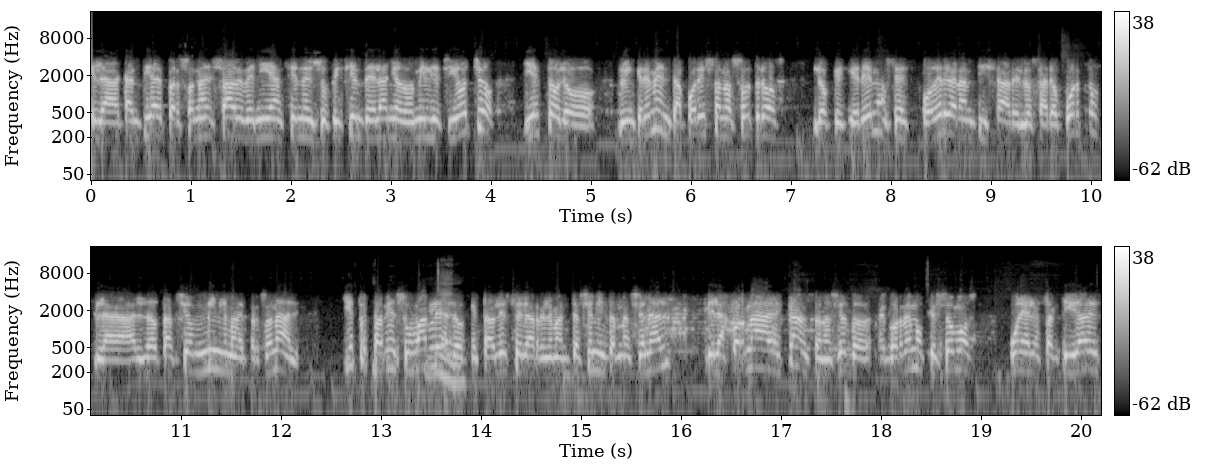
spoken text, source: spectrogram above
la cantidad de personal ya venía siendo insuficiente del año 2018 y esto lo, lo incrementa. Por eso nosotros lo que queremos es poder garantizar en los aeropuertos la, la dotación mínima de personal. Y esto es también sumarle a lo que establece la reglamentación internacional de la jornada de descanso, ¿no es cierto? Recordemos que somos una de las actividades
